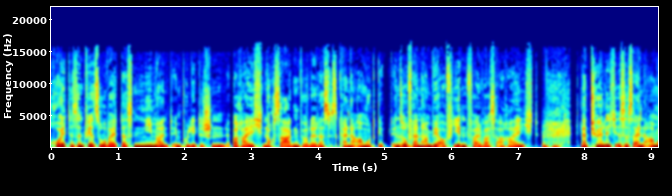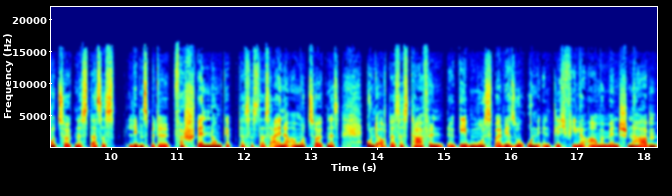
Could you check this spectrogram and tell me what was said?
Heute sind wir so weit, dass niemand im politischen Bereich noch sagen würde, dass es keine Armut gibt. Insofern mhm. haben wir auf jeden Fall was erreicht. Mhm. Natürlich ist es ein Armutszeugnis, dass es Lebensmittelverschwendung gibt. Das ist das eine Armutszeugnis. Und auch, dass es Tafeln äh, geben muss, weil wir so unendlich viele arme Menschen haben.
